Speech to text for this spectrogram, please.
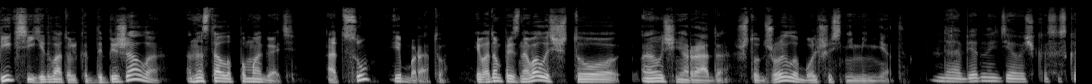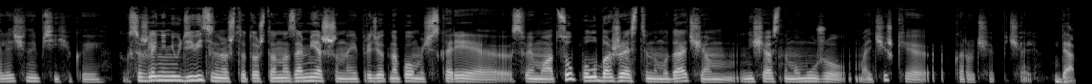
Пикси едва только добежала, она стала помогать отцу и брату. И потом признавалась, что она очень рада, что Джоэла больше с ними нет. Да, бедная девочка со искалеченной психикой. К сожалению, неудивительно, что то, что она замешана и придет на помощь скорее своему отцу, полубожественному, да, чем несчастному мужу мальчишке, короче, печаль. Да.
